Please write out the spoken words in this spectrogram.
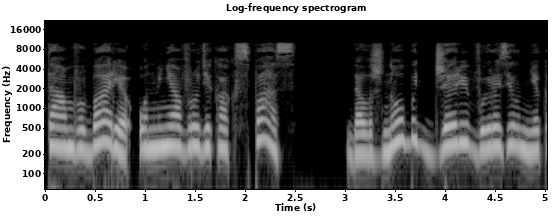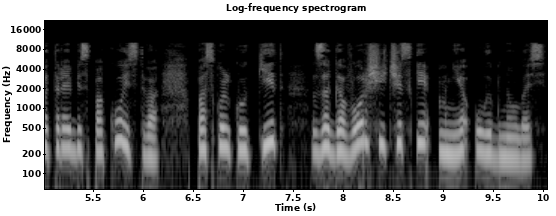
Там, в баре, он меня вроде как спас». Должно быть, Джерри выразил некоторое беспокойство, поскольку Кит заговорщически мне улыбнулась.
